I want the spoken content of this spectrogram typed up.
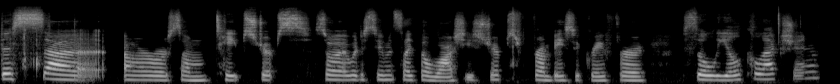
this uh, are some tape strips. So I would assume it's like the washi strips from Basic Grey for Soleil collection.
